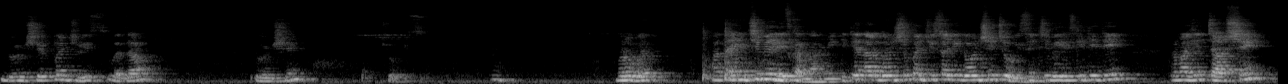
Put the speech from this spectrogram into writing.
दोनशे पंचवीस वजा दोनशे चोवीस. बरोबर. आता यांची बेरीज करणार मी. किती येणार? दोनशे पंचवीस अधिक दोनशे चोवीस. यांची बेरीज किती येते? तर माझी चारशे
